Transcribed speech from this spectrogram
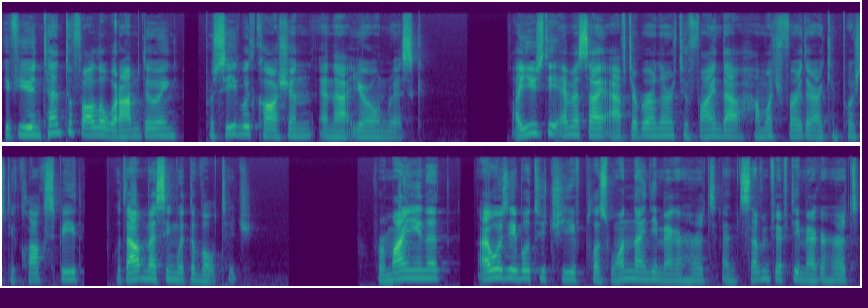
If you intend to follow what I'm doing, proceed with caution and at your own risk. I used the MSI Afterburner to find out how much further I can push the clock speed without messing with the voltage. For my unit, I was able to achieve plus 190 MHz and 750 MHz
